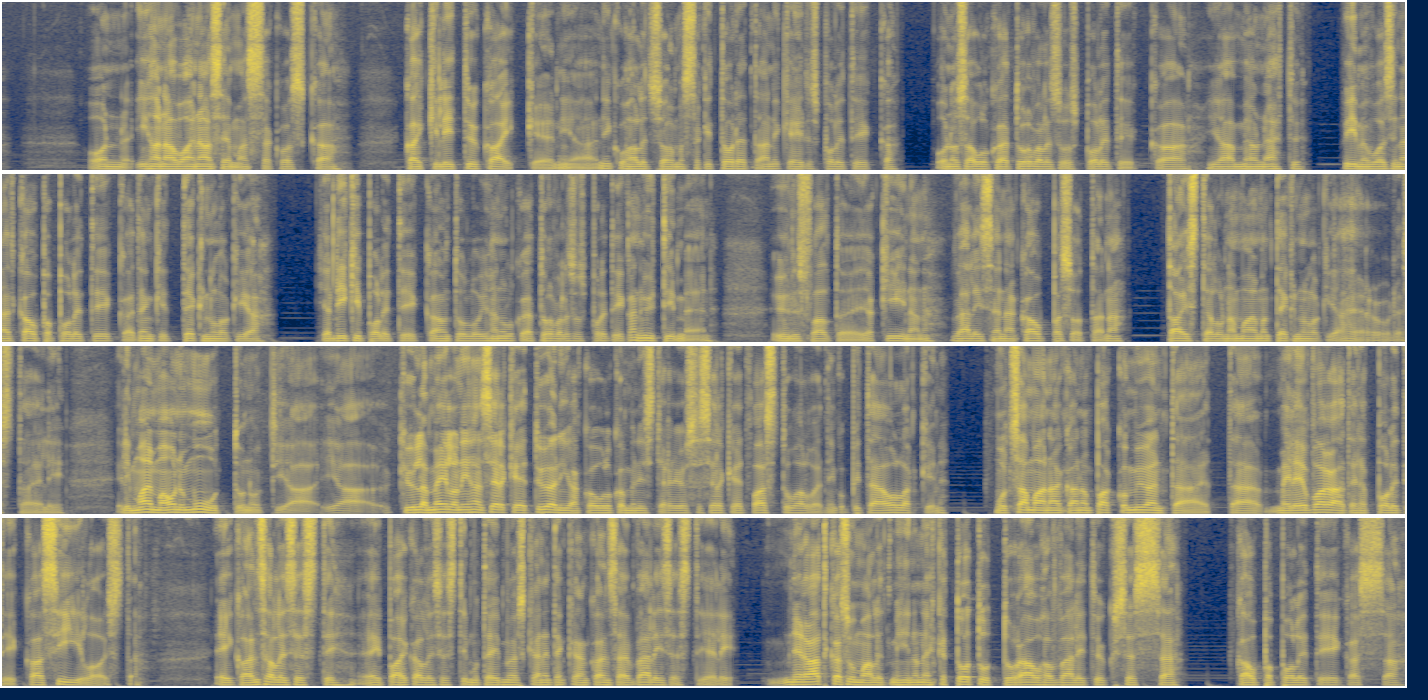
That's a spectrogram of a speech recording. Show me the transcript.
on ihan avainasemassa, koska kaikki liittyy kaikkeen. Ja niin kuin hallitusohjelmassakin todetaan, niin kehityspolitiikka on osa ulko- ja turvallisuuspolitiikkaa. Ja me on nähty viime vuosina, että kauppapolitiikka, etenkin teknologia – ja digipolitiikka on tullut ihan ulko- ja turvallisuuspolitiikan ytimeen Yhdysvaltojen ja Kiinan välisenä kauppasotana, taisteluna maailman teknologiaherruudesta. Eli, eli maailma on muuttunut ja, ja kyllä meillä on ihan selkeä työnjako ulkoministeriössä, selkeät vastuualueet niin kuin pitää ollakin. Mutta samaan aikaan on pakko myöntää, että meillä ei ole varaa tehdä politiikkaa siiloista – ei kansallisesti, ei paikallisesti, mutta ei myöskään etenkään kansainvälisesti. Eli ne ratkaisumallit, mihin on ehkä totuttu rauhanvälityksessä, kauppapolitiikassa,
